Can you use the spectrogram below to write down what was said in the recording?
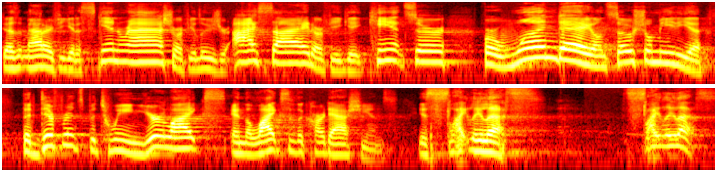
Doesn't matter if you get a skin rash or if you lose your eyesight or if you get cancer. For one day on social media, the difference between your likes and the likes of the Kardashians is slightly less. Slightly less.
